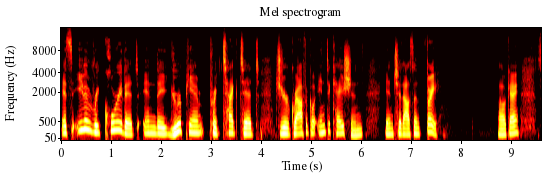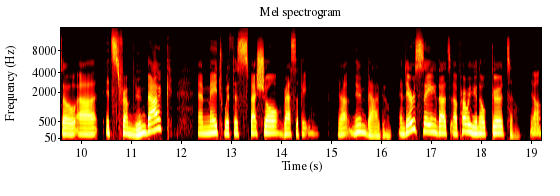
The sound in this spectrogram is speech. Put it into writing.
it's even recorded in the European Protected Geographical Indication in 2003. Okay, so uh, it's from Nuremberg and made with a special recipe. yeah, Nürnberg. And they're saying that uh, probably you know Goethe, yeah.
